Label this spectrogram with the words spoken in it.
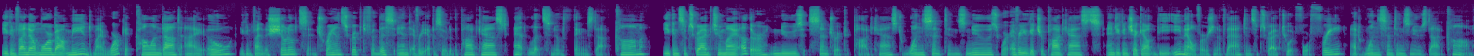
You can find out more about me and my work at Colin.io. You can find the show notes and transcript for this and every episode of the podcast at letsknowthings.com. You can subscribe to my other news centric podcast, One Sentence News, wherever you get your podcasts, and you can check out the email version of that and subscribe to it for free at onesentencenews.com.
